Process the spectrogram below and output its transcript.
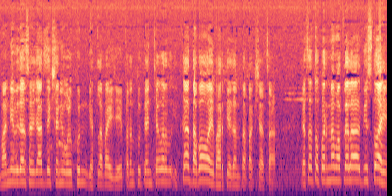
मान्य विधानसभेच्या अध्यक्षांनी ओळखून घेतला पाहिजे परंतु त्यांच्यावर इतका दबाव आहे भारतीय जनता पक्षाचा. त्याचा तो परिणाम आपल्याला दिसतो आहे.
